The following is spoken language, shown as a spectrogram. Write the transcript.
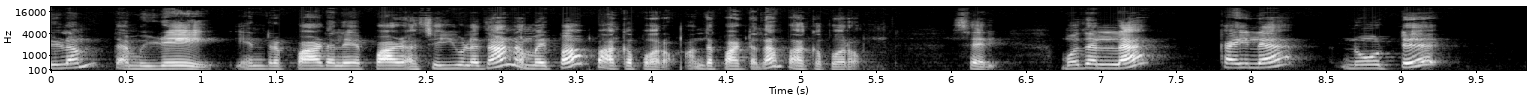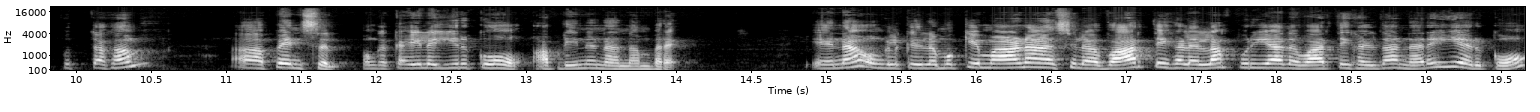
இளம் தமிழே என்ற பாடலை பா செய்யுளை தான் நம்ம இப்போ பார்க்க போகிறோம் அந்த பாட்டை தான் பார்க்க போகிறோம் சரி முதல்ல கையில் நோட்டு புத்தகம் பென்சில் உங்கள் கையில் இருக்கும் அப்படின்னு நான் நம்புகிறேன் ஏன்னா உங்களுக்கு இதில் முக்கியமான சில வார்த்தைகள் எல்லாம் புரியாத வார்த்தைகள் தான் நிறைய இருக்கும்.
